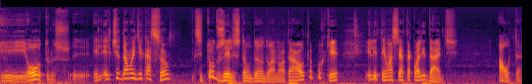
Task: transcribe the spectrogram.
e outros. Ele, ele te dá uma indicação. Se todos eles estão dando uma nota alta, porque ele tem uma certa qualidade alta.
